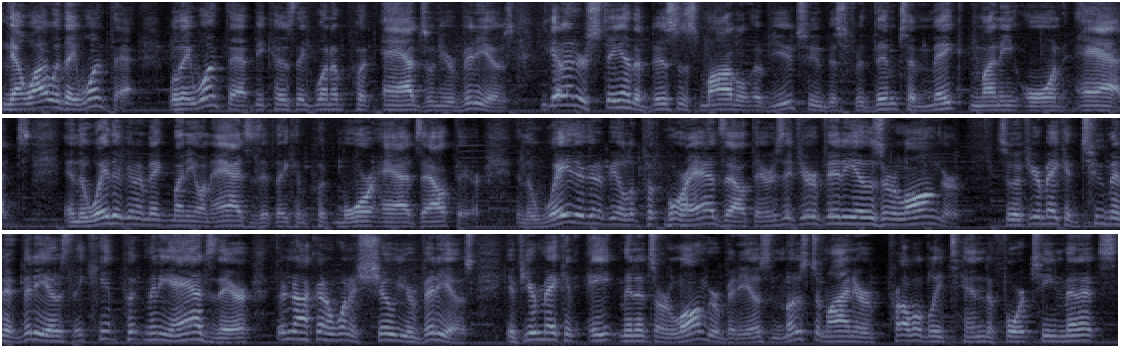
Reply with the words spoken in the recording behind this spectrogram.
now why would they want that? Well they want that because they want to put ads on your videos. You got to understand the business model of YouTube is for them to make money on ads. And the way they're going to make money on ads is if they can put more ads out there. And the way they're going to be able to put more ads out there is if your videos are longer so if you're making two minute videos they can't put many ads there. They're not going to want to show your videos. If you're making eight minutes or longer videos and most of mine are probably 10 to 14 minutes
